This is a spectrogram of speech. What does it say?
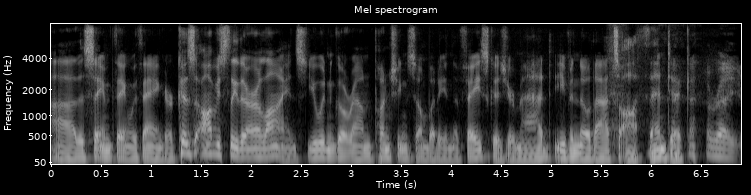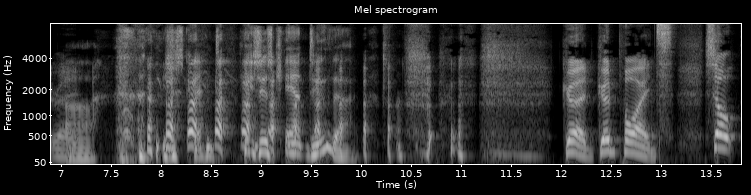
Uh, the same thing with anger, because obviously there are lines. You wouldn't go around punching somebody in the face because you're mad, even though that's authentic. right. Right. Uh, you just can't. You just can't do that. good. Good points. So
